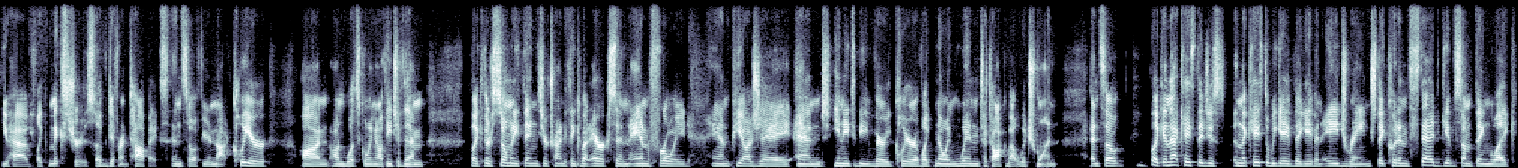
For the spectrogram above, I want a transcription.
You have like mixtures of different topics. And so if you're not clear on on what's going on with each of them, like there's so many things you're trying to think about Erikson and Freud and Piaget, and you need to be very clear of like knowing when to talk about which one. And so, like in that case, they just in the case that we gave, they gave an age range. They could instead give something like,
